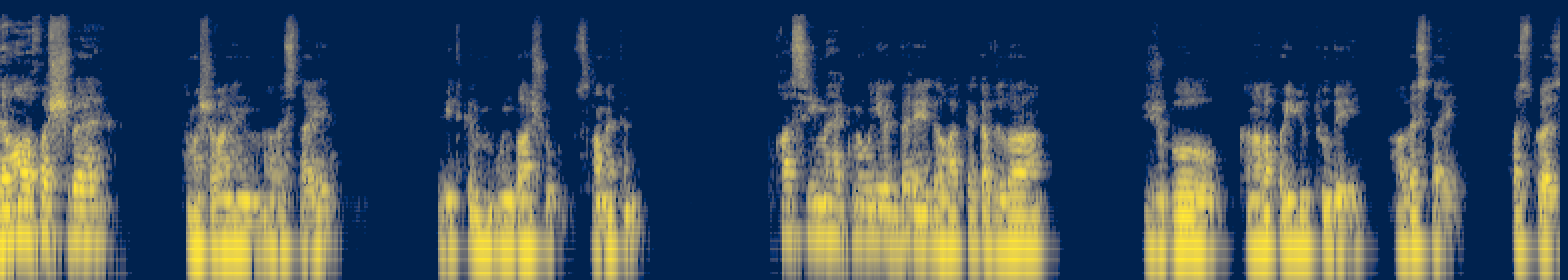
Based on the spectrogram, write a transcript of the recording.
Dema we xweş be temaşevanên Avestayê, hêvî dikim hûn baş û selamet in. Bi qasî mehek min û nîvek berê gava Kek Evdila ji bo kanala xwe yê Youtubê Avestayê xwest ku ez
